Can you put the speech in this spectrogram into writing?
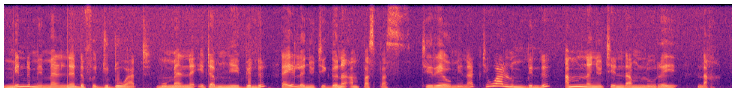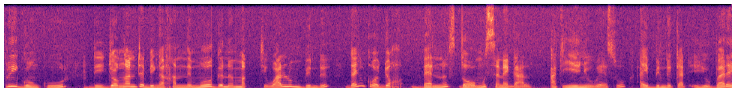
mbind mi mel ne dafa judduwaat. Mu mel ne itam ñiy bind tey lañu ci gën a am pas-pas ci réew mi nag. Ci wàllum mbind am nañu ci ndam lu rëy ndax prix Goncourt di jongante bi nga xam ne moo gën a mag ci wàllum bind dañ ko jox benn doomu Sénégal. At yi ñu weesu ay bindkat yu bare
